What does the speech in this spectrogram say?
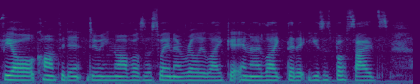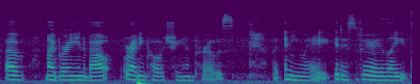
feel confident doing novels this way, and I really like it. And I like that it uses both sides of my brain about writing poetry and prose. But anyway, it is very late,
